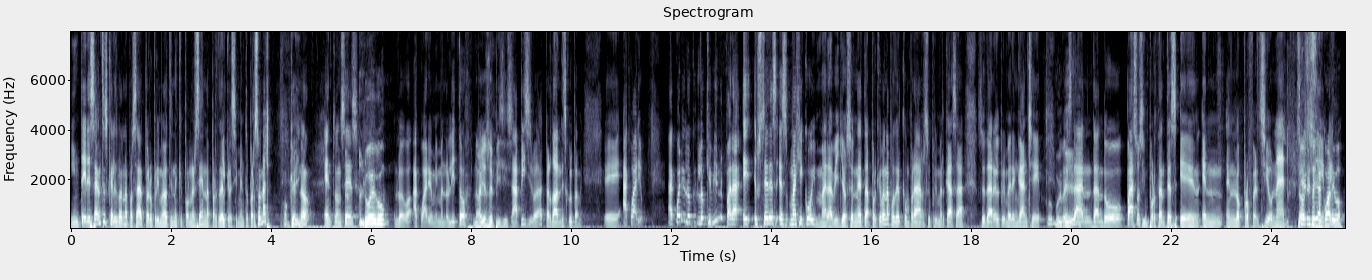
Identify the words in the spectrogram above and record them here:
interesantes que les van a pasar, pero primero tienen que ponerse en la parte del crecimiento personal, Ok. ¿no? Entonces, Luego, luego Acuario, mi Manolito. No, yo soy Piscis. Ah, Piscis, ¿verdad? Perdón, discúlpame. Eh, Acuario. Acuario, lo, lo que viene para eh, ustedes es mágico y maravilloso, neta, porque van a poder comprar su primer casa, su- dar el primer enganche. Oh. Están dando pasos importantes en, en- en lo profesional. No, sí soy acuario.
